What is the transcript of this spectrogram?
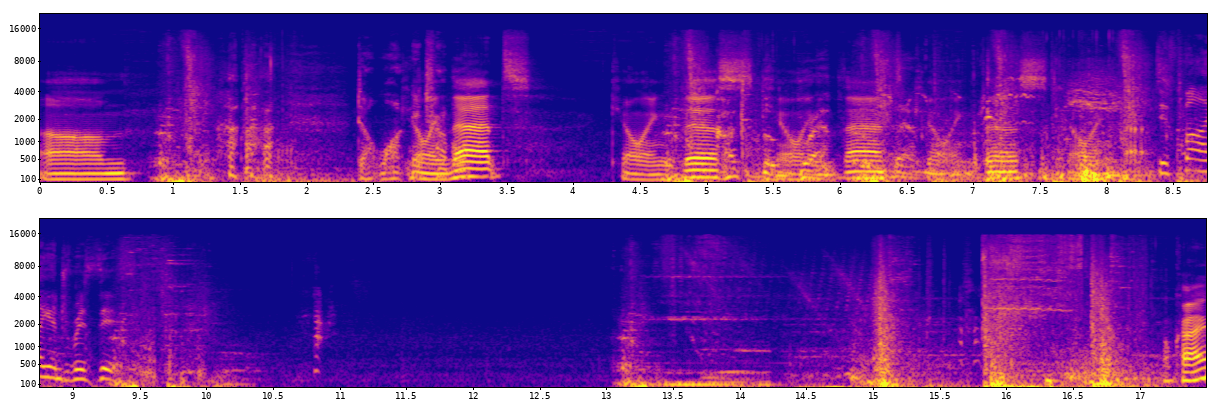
Um, Don't want killing that. Killing this. Killing that. Killing this. Killing that. Defy and resist. Okay.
